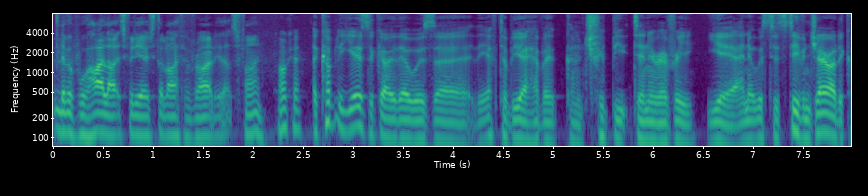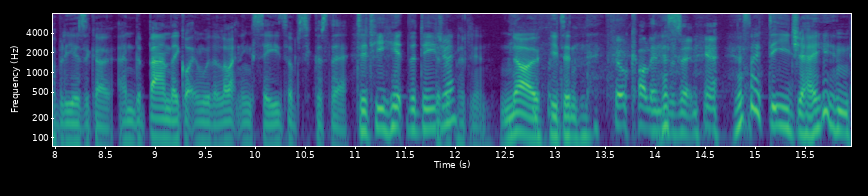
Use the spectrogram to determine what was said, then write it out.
Liverpool highlights video to The Life of Riley. That's fine. Okay. A couple of years ago, there was uh, the FWA have a kind of tribute dinner every year, and it was to Steven Gerrard a couple of years ago. And the band they got in with the Lightning Seeds, obviously because they're Did he hit the DJ? Liverpudlian. No, he didn't. Phil Collins was in, yeah. There's no DJ in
